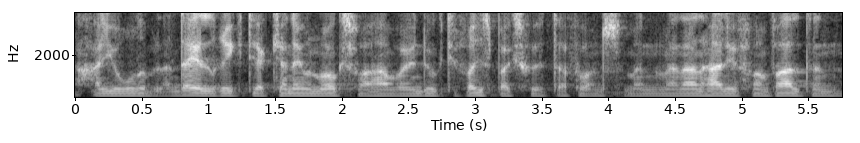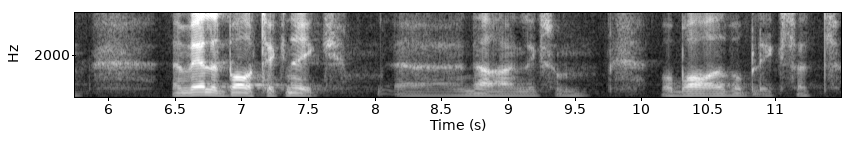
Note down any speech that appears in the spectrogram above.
han gjorde väl en del riktiga kanoner också för han var ju en duktig frisparksskytt Afonso. Men, men han hade ju framförallt en, en väldigt bra teknik eh, där han liksom var bra överblick. Så att,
